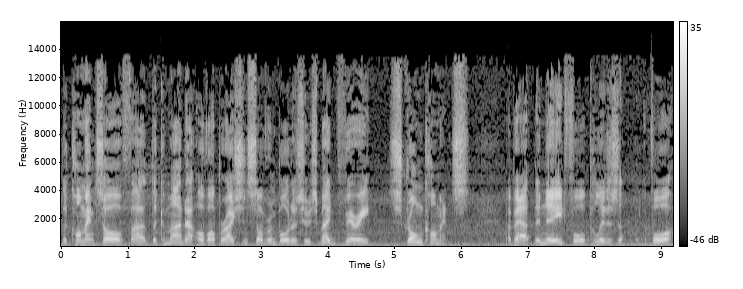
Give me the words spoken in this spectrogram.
The comments of uh, the commander of Operation Sovereign Borders, who's made very strong comments about the need for politi- for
